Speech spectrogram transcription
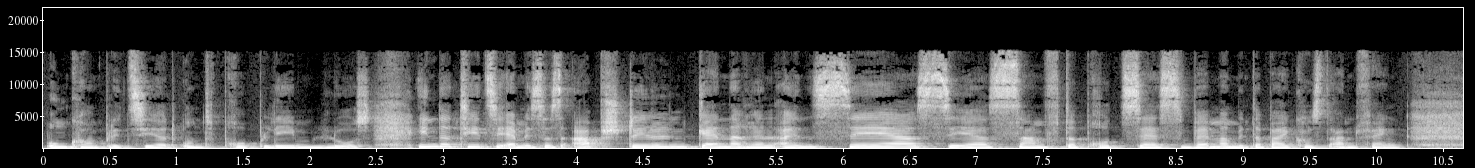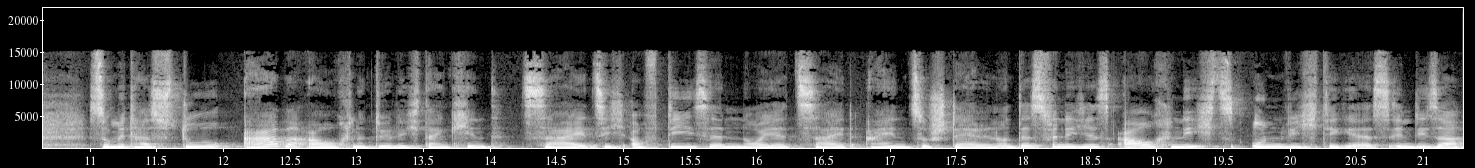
unkompliziert und problemlos. In der TCM ist das Abstillen generell ein sehr, sehr sanfter Prozess, wenn man mit der Beikost anfängt. Somit hast du aber auch natürlich dein Kind Zeit, sich auf diese neue Zeit einzustellen. Und das finde ich ist auch nichts Unwichtiges in dieser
